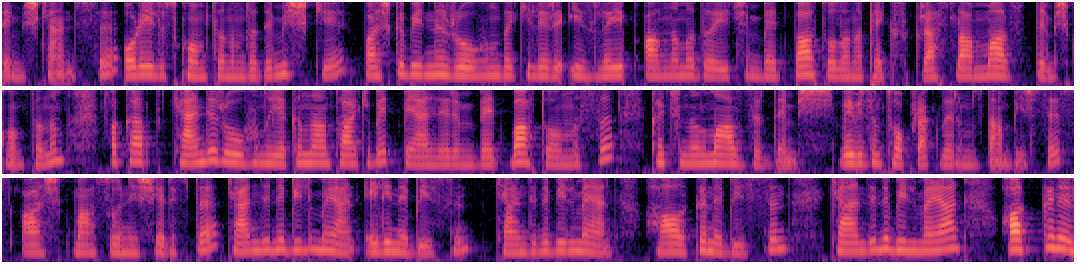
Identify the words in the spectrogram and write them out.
demiş kendisi. Aurelius komutanım da demiş ki başka birinin ruhundakileri izleyip anlamadığı için bedbaht olana pek sık rastlanmaz demiş komutanım. Fakat kendi ruhunu yakından takip etmeyenlerin bedbaht olması kaçınılmazdır demiş. Ve bizim topraklarımızdan bir ses Aşık Mahsuni Şerif'te kendini bilmeyen eline bilsin, kendini bilmeyen halka ne bilsin, kendini bilmeyen hakkı ne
